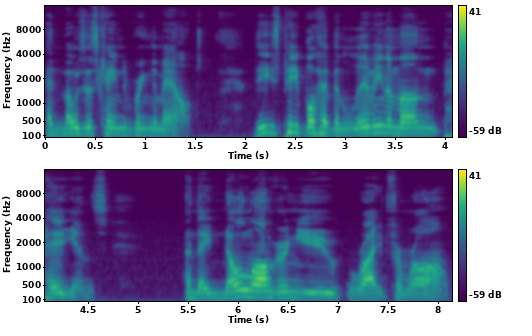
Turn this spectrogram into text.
and Moses came to bring them out. These people had been living among pagans and they no longer knew right from wrong.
